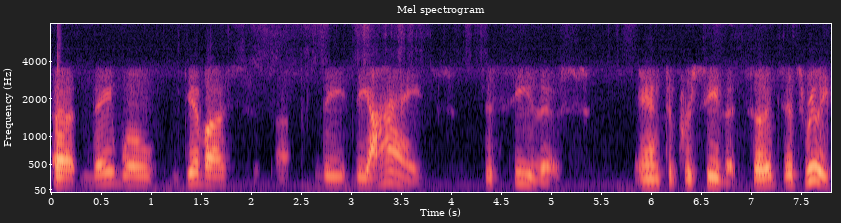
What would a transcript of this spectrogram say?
uh, they will give us uh, the the eyes to see this and to perceive it. So it's it's really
